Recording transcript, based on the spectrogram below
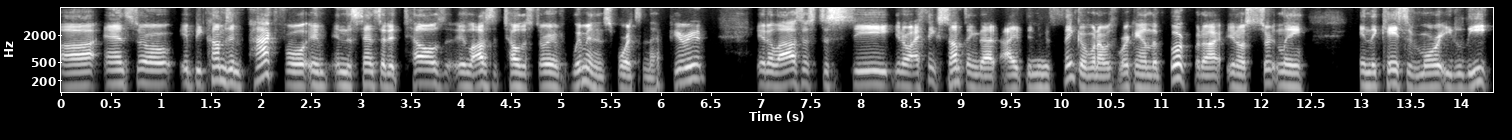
Uh, and so it becomes impactful in, in the sense that it tells, it allows to tell the story of women in sports in that period. It allows us to see, you know, I think something that I didn't even think of when I was working on the book, but I, you know, certainly in the case of more elite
